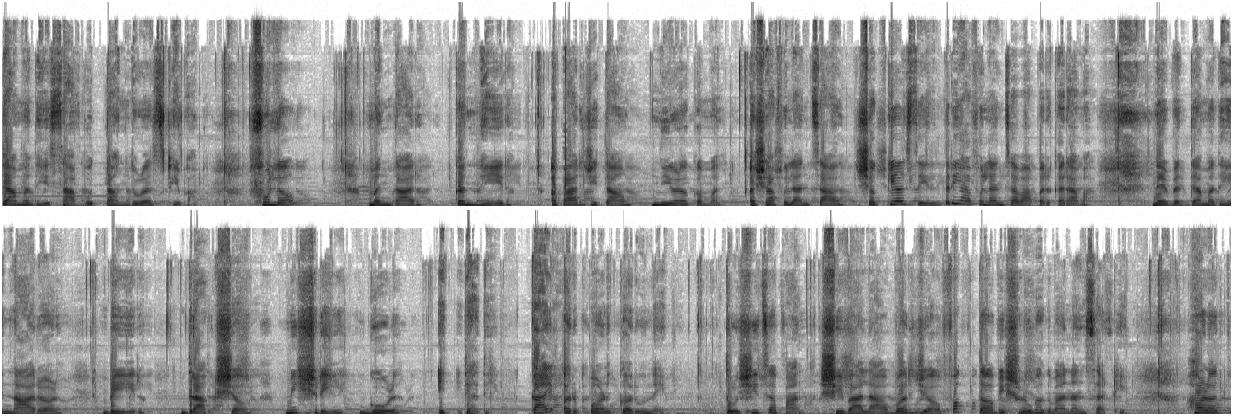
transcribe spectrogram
त्यामध्ये साबूत तांदूळच ठेवा. फुलं मंदार कन्हेर अपारजिता निळकमल अशा फुलांचा शक्य असेल तर या फुलांचा वापर करावा. नैवेद्यामध्ये नारळ बेर द्राक्ष मिश्री गुळ इत्यादी. काय अर्पण करू नये. तुळशीचं पान शिवाला वर्ज्य फक्त विष्णू भगवानांसाठी. हळद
